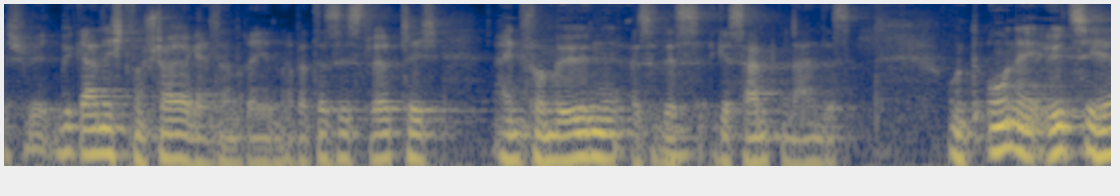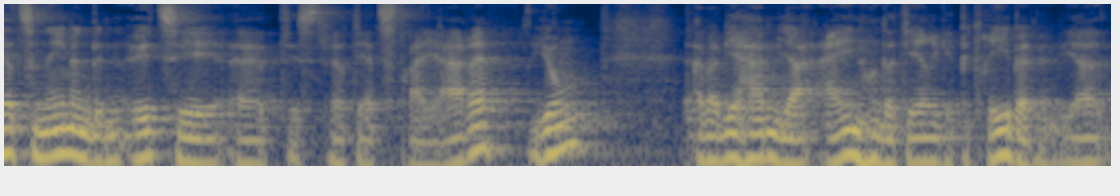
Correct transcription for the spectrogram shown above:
Ich will gar nicht von Steuergeldern reden, aber das ist wirklich ein Vermögen also des gesamten Landes. Und ohne Özi herzunehmen, denn Özi das wird jetzt drei Jahre jung, aber wir haben ja 100-jährige Betriebe. Wenn wir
